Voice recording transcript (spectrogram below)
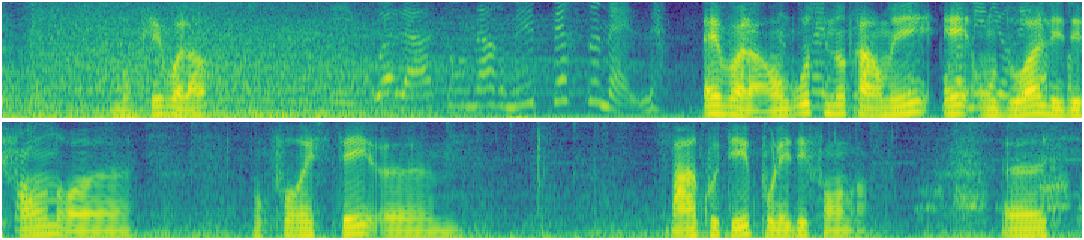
Donc les voilà. Et voilà ton armée personnelle. Et voilà, en gros c'est notre armée et on doit les défendre. euh, donc faut rester euh, bah, à côté pour les défendre. Si-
